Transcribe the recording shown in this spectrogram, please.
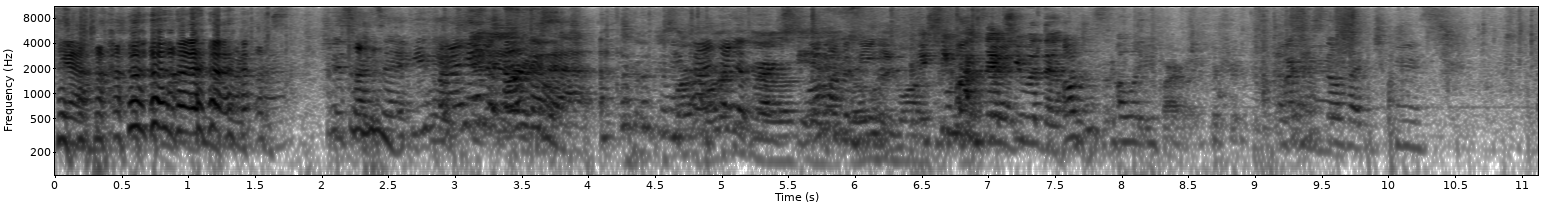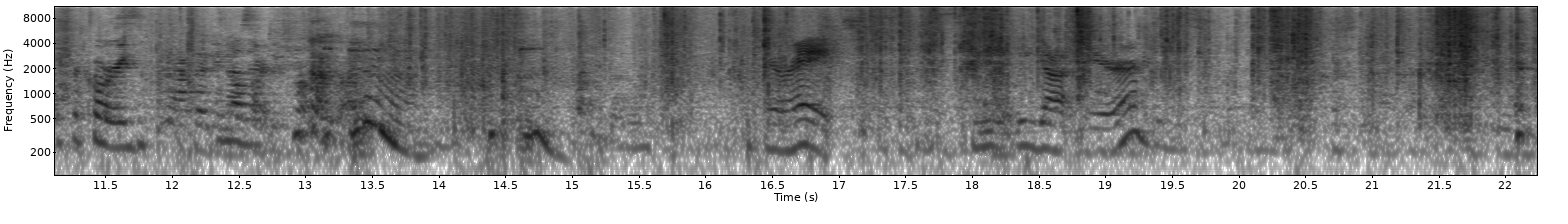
on this? Yeah. If you find can't it, tell works. me that. If you find that it works, we'll have a meeting. If she wants that, she would then. I'll just I'll let you borrow it for sure. Or just go ahead. Here's for Corey. Another. All right. See what we got here.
